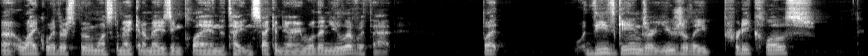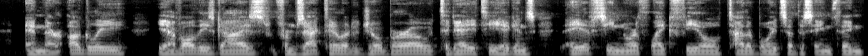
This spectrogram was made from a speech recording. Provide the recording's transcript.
uh, like Witherspoon wants to make an amazing play in the Titans secondary, well, then you live with that. But these games are usually pretty close and they're ugly. You have all these guys from Zac Taylor to Joe Burrow today, Tee Higgins, AFC North like feel. Tyler Boyd said the same thing.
